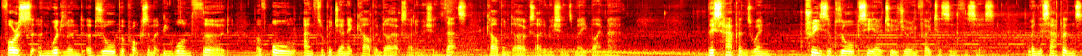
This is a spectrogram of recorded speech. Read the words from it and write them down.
Forests and woodland absorb approximately one third of all anthropogenic carbon dioxide emissions. That's carbon dioxide emissions made by man. This happens when trees absorb CO2 during photosynthesis. When this happens,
